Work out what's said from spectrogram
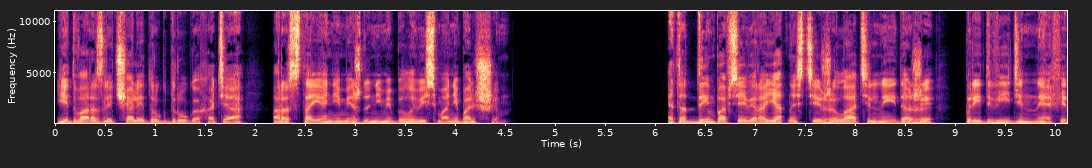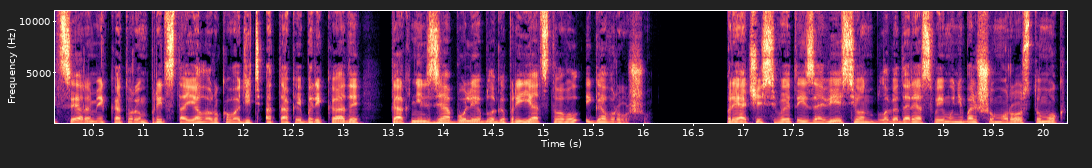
едва различали друг друга, хотя расстояние между ними было весьма небольшим. Этот дым, по всей вероятности, желательный и даже предвиденный офицерами, которым предстояло руководить атакой баррикады, как нельзя более благоприятствовал и Гаврошу. Прячась в этой завесе, он, благодаря своему небольшому росту, мог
